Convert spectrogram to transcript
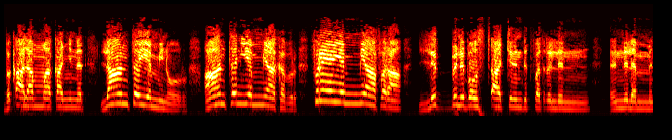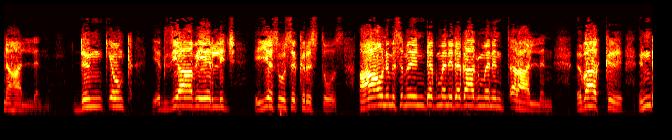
በቃል አማካኝነት ለአንተ የሚኖር አንተን የሚያከብር ፍሬ የሚያፈራ ልብን በውስጣችን እንድትፈጥርልን እንለምንሃለን። ድንቅ የሆንክ የእግዚአብሔር ልጅ ኢየሱስ ክርስቶስ አሁንም ስምህን ደግመን ደጋግመን እንጠራለን። እባክህ እንደ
